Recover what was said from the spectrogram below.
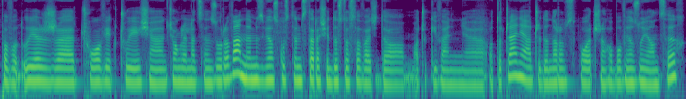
powoduje, że człowiek czuje się ciągle nacenzurowanym, w związku z tym stara się dostosować do oczekiwań e, otoczenia czy do norm społecznych obowiązujących.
